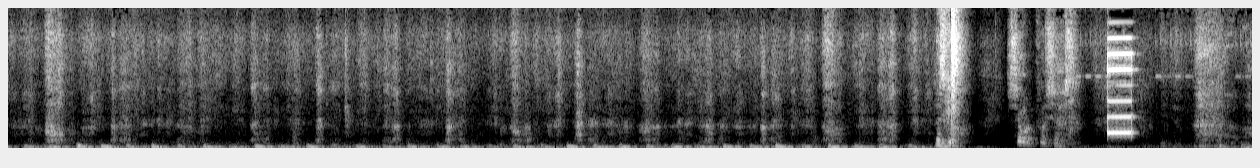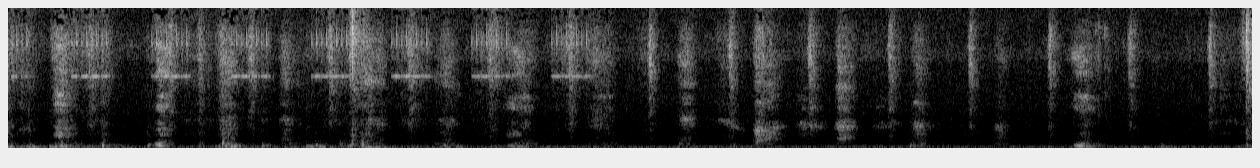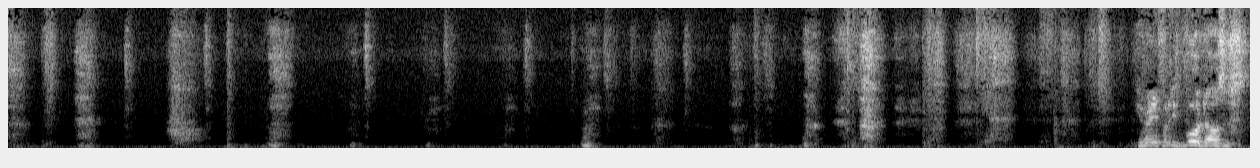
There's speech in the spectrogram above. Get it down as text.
Let's go. Shoulder push ups. For these bulldozers.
